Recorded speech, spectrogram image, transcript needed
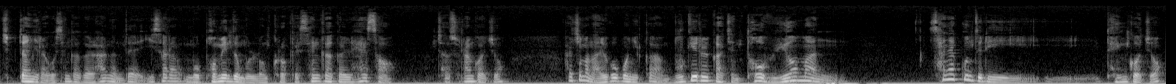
집단이라고 생각을 하는데 이 사람 뭐 범인도 물론 그렇게 생각을 해서 자수를 한 거죠. 하지만 알고 보니까 무기를 가진 더 위험한 사냥꾼들이 된 거죠.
